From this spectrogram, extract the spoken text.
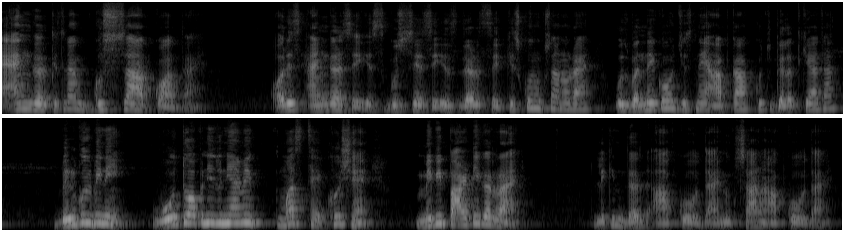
एंगर कितना गुस्सा आपको आता है। और इस एंगर से, इस गुस्से से, इस दर्द से किसको नुकसान हो रहा है? उस बंदे को जिसने आपका कुछ गलत किया था? बिल्कुल भी नहीं। वो तो अपनी दुनिया में मस्त है, खुश है, मे बी पार्टी कर रहा है। लेकिन दर्द आपको होता है, नुकसान आपको होता है।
